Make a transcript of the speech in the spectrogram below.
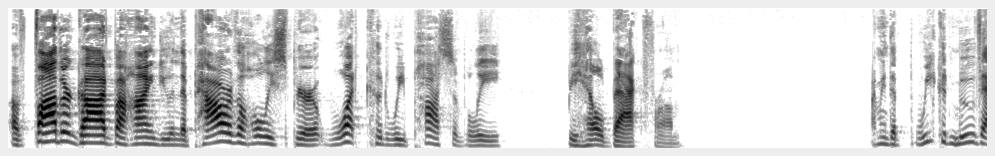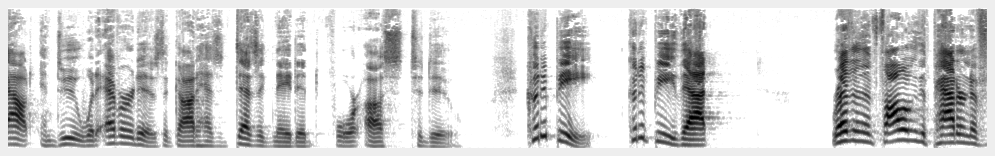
of Father God behind you and the power of the Holy Spirit. What could we possibly be held back from? I mean, that we could move out and do whatever it is that God has designated for us to do. Could it be, could it be that rather than following the pattern of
